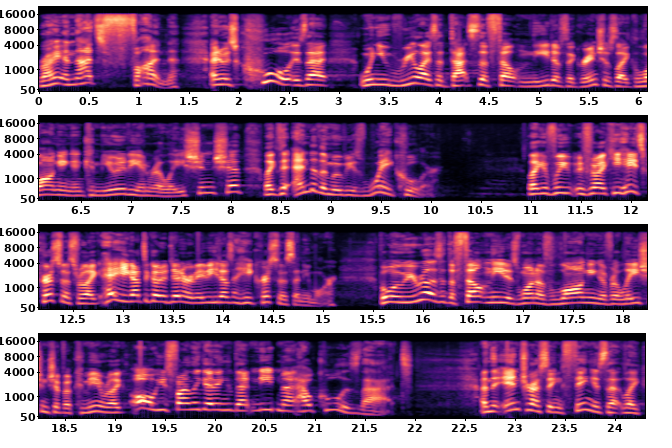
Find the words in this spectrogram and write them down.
right? And that's fun. And what's cool is that when you realize that that's the felt need of the Grinch is like longing and community and relationship, like the end of the movie is way cooler. Like if we if we're like he hates Christmas, we're like, hey, he got to go to dinner, maybe he doesn't hate Christmas anymore. But when we realize that the felt need is one of longing, of relationship, of community, we're like, oh, he's finally getting that need met. How cool is that? And the interesting thing is that, like,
